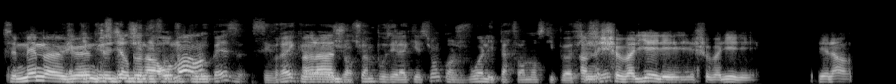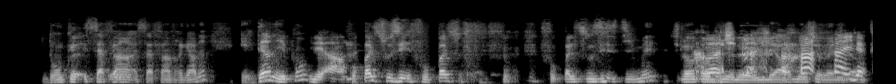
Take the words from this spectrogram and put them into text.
c'est même, euh, je vais même te dire Donnarumma. Paul hein. Lopez. C'est vrai que Voilà. j'en suis à me poser la question quand je vois les performances qu'il peut Ah, mais afficher. Chevalier, il est, Chevalier, il est, il est là. Donc euh, ça fait un, ça fait un vrai gardien. Et le dernier point, Il est armé. faut pas le sous, faut pas le, faut pas le sous-estimer. Je l'ai entendu, le- il est armé chevalier.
